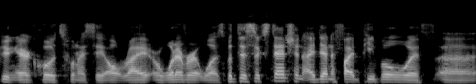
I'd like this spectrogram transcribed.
doing air quotes when I say alt right or whatever it was. But this extension identified people with uh,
